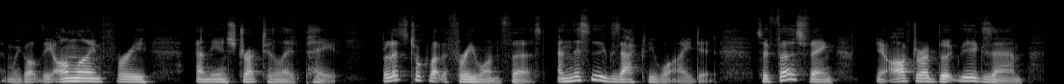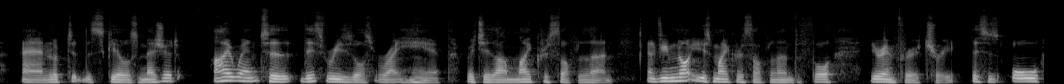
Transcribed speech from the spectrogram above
And we got the online free and the instructor led paid. But let's talk about the free one first. And this is exactly what I did. So, first thing, you know, after I booked the exam and looked at the skills measured, I went to this resource right here, which is our Microsoft Learn. And if you've not used Microsoft Learn before, you're in for a treat. This is all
